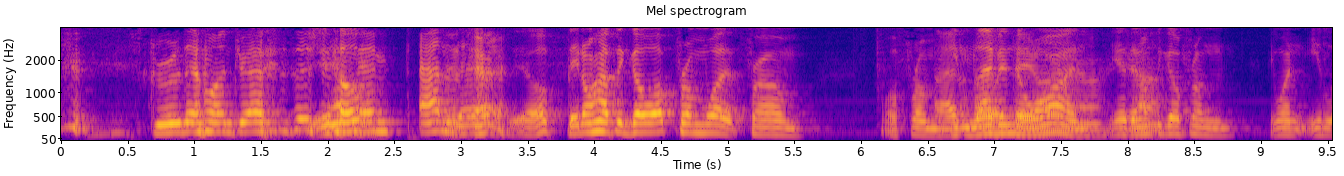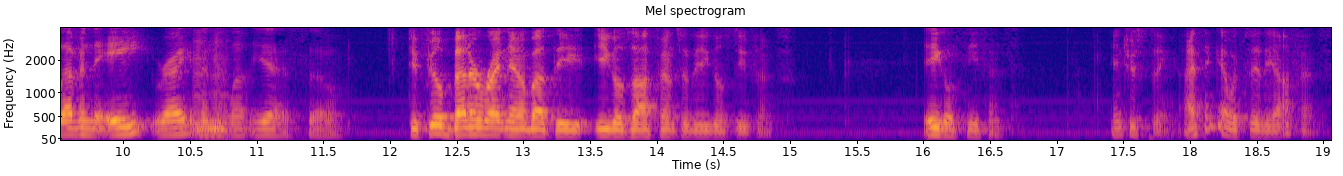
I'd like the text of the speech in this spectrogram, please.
Screw them on draft position Yep. and then out of That's there. right. Yep. They don't have to go up from what? From well, from I don't know eleven to one. now. Yeah, they don't have to go from they went eleven to eight, right? And Mm-hmm. then 11, yeah. So Do you feel better right now about the Eagles' offense or the Eagles' defense? Eagles defense. Interesting. I think I would say the offense.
